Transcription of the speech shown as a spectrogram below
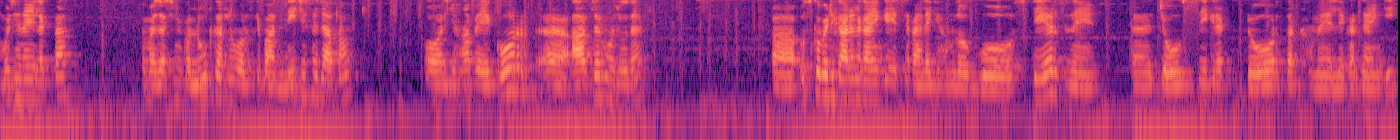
मुझे नहीं लगता। तो मैं जैसे इनको लूट कर लूँ और उसके बाद नीचे से जाता हूँ। और यहाँ पे एक और आर्चर मौजूद है। आ, उसको भी ठिकाने लगाएँगे। इससे पहले कि हम लोग वो स्टेयर्स लें जो सीक्रेट डोर तक हमें लेकर जाएँगी।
